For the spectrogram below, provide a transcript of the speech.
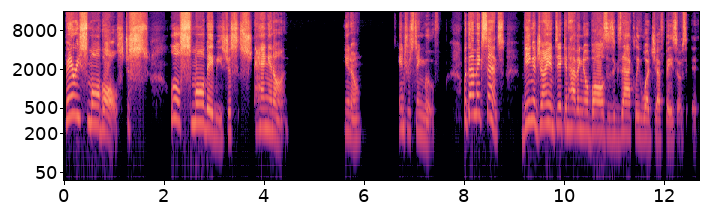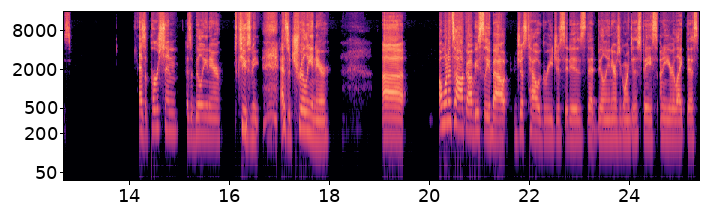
Very small balls, just little small babies just hanging on. You know, interesting move. But that makes sense. Being a giant dick and having no balls is exactly what Jeff Bezos is. As a person, as a billionaire, excuse me, as a trillionaire, uh, I want to talk obviously about just how egregious it is that billionaires are going to space on a year like this.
